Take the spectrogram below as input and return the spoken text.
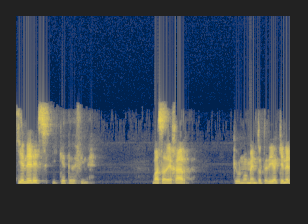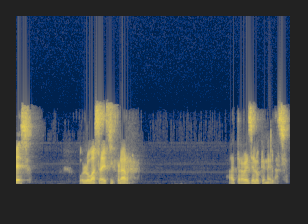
¿quién eres y qué te define? ¿Vas a dejar que un momento te diga quién eres? ¿O lo vas a descifrar a través de lo que anhelas?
